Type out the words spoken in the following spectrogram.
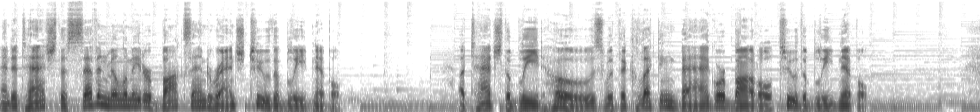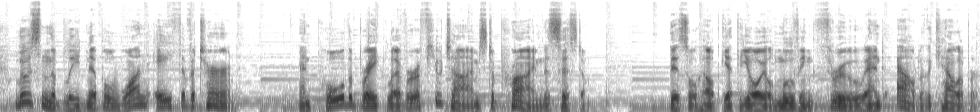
and attach the 7mm box end wrench to the bleed nipple. Attach the bleed hose with the collecting bag or bottle to the bleed nipple. Loosen the bleed nipple 1 8 of a turn and pull the brake lever a few times to prime the system. This will help get the oil moving through and out of the caliper.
